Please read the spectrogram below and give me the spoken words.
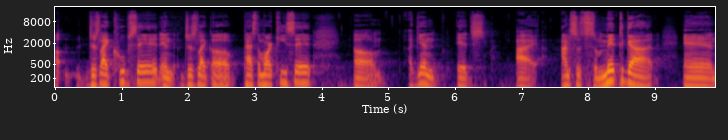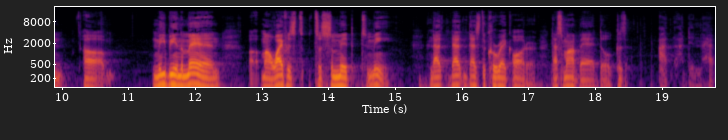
uh, just like Coop said, and just like uh, Pastor Marquis said, um, again, it's I I'm to submit to God, and uh, me being the man, uh, my wife is t- to submit to me. And that that that's the correct order. That's my bad though, because I, I didn't have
